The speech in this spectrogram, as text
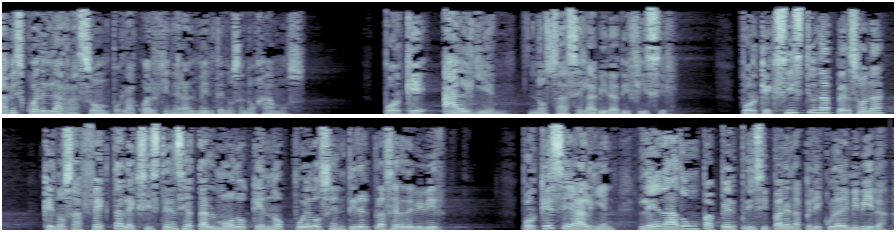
¿Sabes cuál es la razón por la cual generalmente nos enojamos? Porque alguien nos hace la vida difícil porque existe una persona que nos afecta la existencia a tal modo que no puedo sentir el placer de vivir. Porque ese alguien le he dado un papel principal en la película de mi vida,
